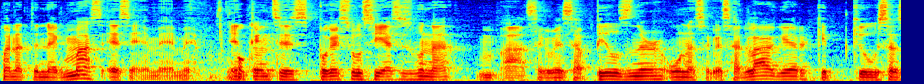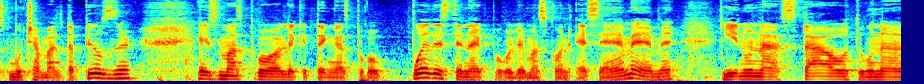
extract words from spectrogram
van a tener más SMM. Entonces, por eso si haces una ah, cerveza Pilsner una cerveza Lager que, que usas mucha malta Pilsner, es más probable que tengas, pro- puedes tener problemas con SMM y en una Stout una,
